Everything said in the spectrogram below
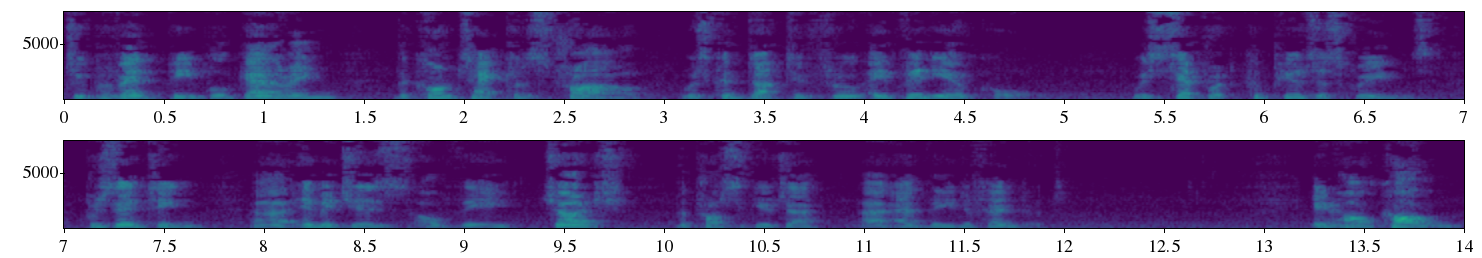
To prevent people gathering, the contactless trial was conducted through a video call with separate computer screens presenting uh, images of the judge, the prosecutor, uh, and the defendant. In Hong Kong,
